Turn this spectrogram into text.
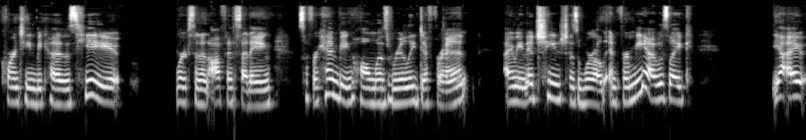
quarantine because he works in an office setting. So for him being home was really different. I mean, it changed his world. And for me, I was like, yeah, I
